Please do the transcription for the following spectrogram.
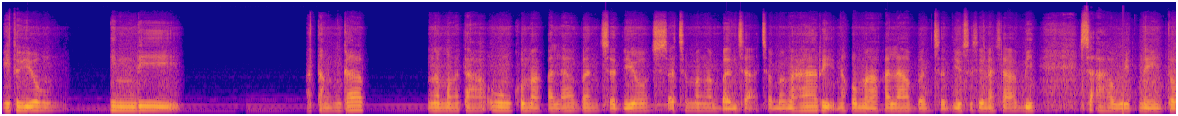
ito yung hindi matanggap ng mga taong kumakalaban sa Diyos at sa mga bansa at sa mga hari na kumakalaban sa Diyos sa sinasabi sa awit na ito.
